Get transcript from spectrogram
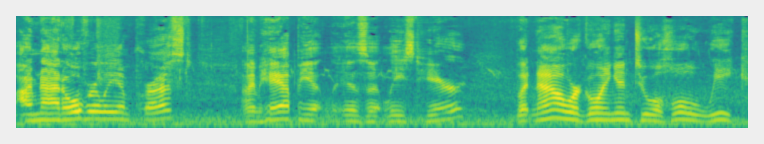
I'm not overly impressed. I'm happy it is at least here. But now we're going into a whole week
